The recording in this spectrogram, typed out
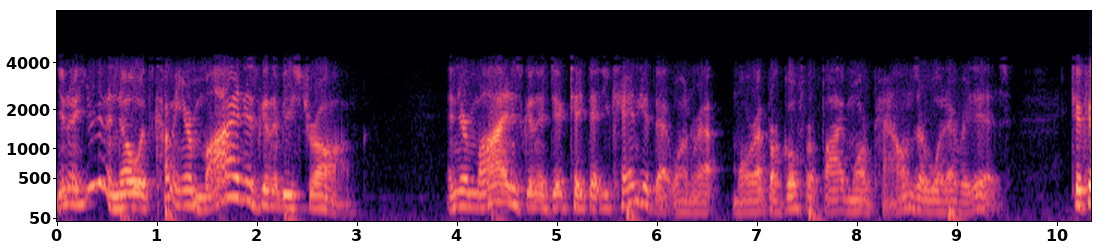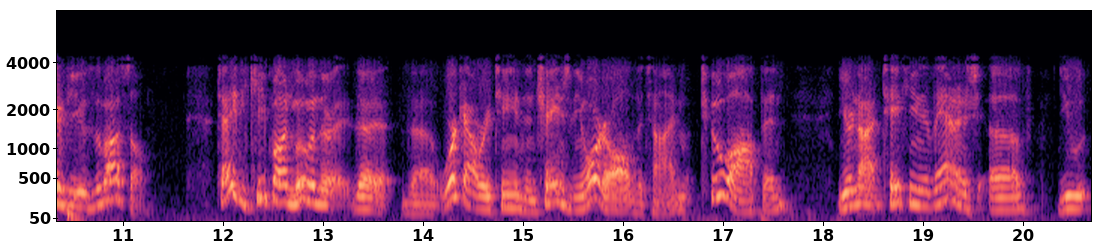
you know you're going to know what's coming. Your mind is going to be strong, and your mind is going to dictate that you can get that one rep more rep or go for five more pounds or whatever it is, to confuse the muscle. Tell you to keep on moving the the the workout routines and changing the order all the time too often, you're not taking advantage of you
